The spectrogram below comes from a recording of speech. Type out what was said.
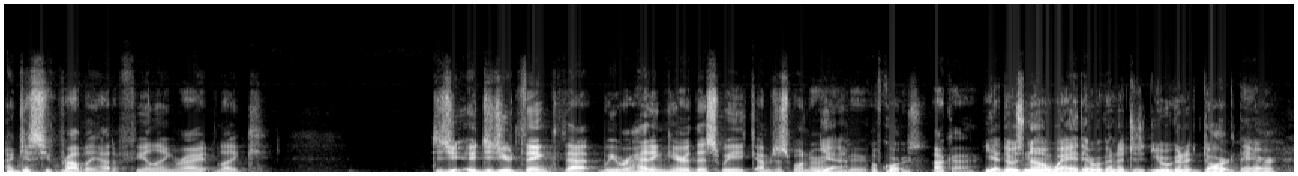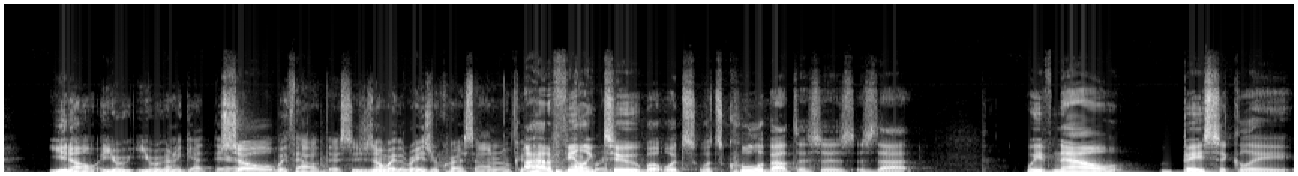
I guess you probably had a feeling, right? Like, did you did you think that we were heading here this week? I'm just wondering. Yeah, you- of course. Okay. Yeah, there was no way they were gonna just you were gonna dart there. You know, you you were gonna get there So- without this. There's no way the Razor Crest. I don't know. could I had a feeling operate. too, but what's what's cool about this is is that we've now basically,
